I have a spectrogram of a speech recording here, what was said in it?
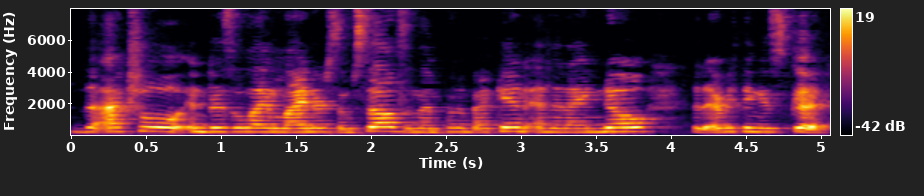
the actual Invisalign liners themselves and then put them back in and then I know that everything is good.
